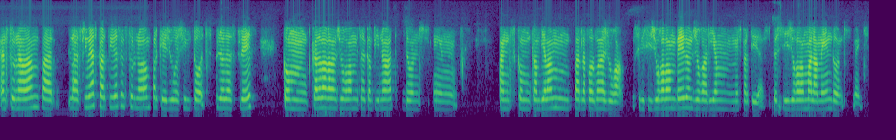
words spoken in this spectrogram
ens tornàvem per... Les primeres partides ens tornàvem perquè juguéssim tots, però després, com cada vegada ens jugàvem més al campionat, doncs eh, ens com canviàvem per la forma de jugar. O sigui, si jugàvem bé, doncs jugaríem més partides, però si jugàvem malament, doncs menys.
